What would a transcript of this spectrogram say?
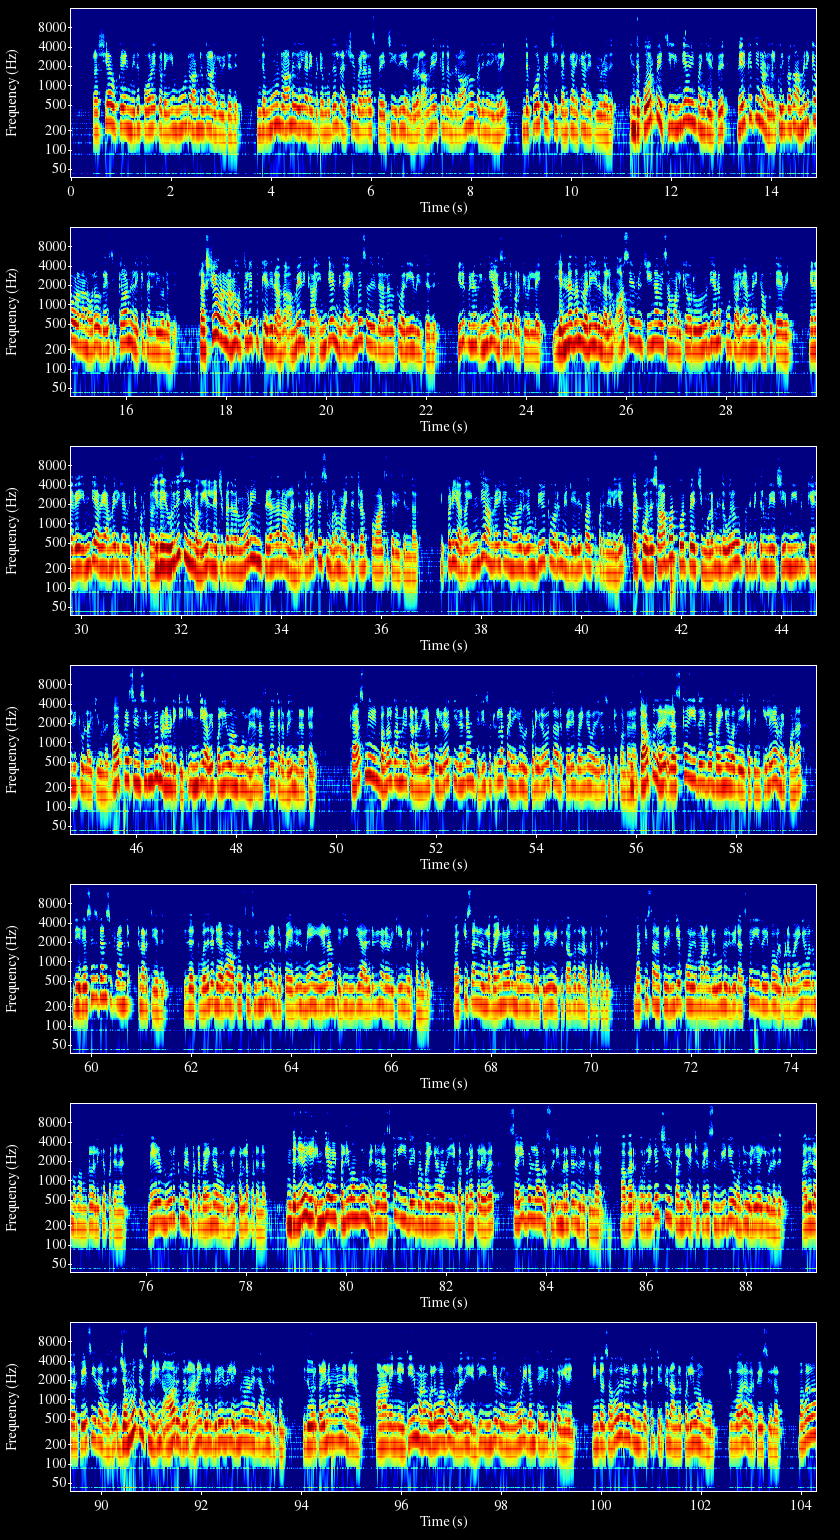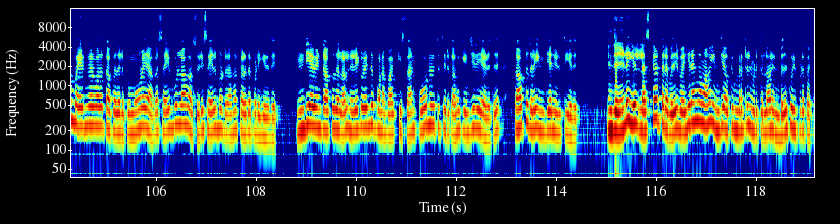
ரஷ்யா உக்ரைன் மீது போரை தொடங்கி மூன்று ஆண்டுகள் ஆகிவிட்டது. இந்த மூன்று ஆண்டுகளில் நடைபெற்ற முதல் ரஷ்ய பெலாரஸ் பயிற்சி இது என்பதால் அமெரிக்கா தனது இராணுவ பிரதிநிதிகளை இந்த போர் பயிற்சியை கண்காணிக்க அனுப்பியுள்ளது. இந்த போர் பயிற்சியில் இந்தியாவின் பங்கேற்பு மேற்கத்திய நாடுகள் குறிப்பாக அமெரிக்காவுடனான உறவுகளை சிக்கலான நிலைக்கு தள்ளியுள்ளது. ரஷ்யாவுடனான ஒத்துழைப்புக்கு எதிராக அமெரிக்கா இந்தியா மீது ஐம்பது சதவீத அளவுக்கு வரியை விதித்தது. இருப்பினும் இந்தியா அசைந்து கொடுக்கவில்லை. என்னதான் வரி இருந்தாலும் ஆசியாவில் சீனாவை சமாளிக்க ஒரு உறுதியான கூட்டாளி அமெரிக்காவுக்கு தேவை. எனவே இந்தியாவை அமெரிக்கா விட்டுக் கொடுக்காது. இதை உறுதி செய்யும் வகையில் நேற்று பிரதமர் மோடியின் பிறந்த நாளன்று தொலைபேசி மூலம் அழைத்து ட்ரம்ப் வாழ்த்து தெரிவித்திருந்தார். இப்படியாக இந்தியா அமெரிக்கா மோதல்கள் முடிவுக்கு வரும் என்று எதிர்பார்க்கப்பட்ட நிலையில் தற்போது ஷாபாட் போர் பயிற்சி மூலம் இந்த உறவு புதுப்பித்தல் முயற்சியை மீண்டும் கேள்விக்கு உள்ளாக்கியுள்ளது ஆபரேஷன் சிந்து நடவடிக்கைக்கு இந்தியாவை பழிவாங்குவோம் என லஷ்கர் தளபதி மிரட்டல். காஷ்மீரின் பகல்காமில் கடந்த ஏப்ரல் இருபத்தி இரண்டாம் தேதி சுற்றுலா பயணிகள் உட்பட இருபத்தாறு பேரை பயங்கரவாதிகள் சுட்டுக் கொண்டனர் இத்தாக்குதலை லஷ்கர் இ தொய்பா பயங்கரவாத இயக்கத்தின் கிளை அமைப்பான தி ரெசிஸ்டன்ஸ் ஃப்ரண்ட் நடத்தியது. இதற்கு பதிலடியாக ஆபரேஷன் செந்தூர் என்ற பெயரில் மே ஏழாம் தேதி இந்தியா அதிரடி நடவடிக்கையை மேற்கொண்டது. பாகிஸ்தானில் உள்ள பயங்கரவாத முகாம்களை குறிவைத்து தாக்குதல் நடத்தப்பட்டது. பாகிஸ்தானுக்குள் இந்திய போர் விமானங்கள் ஊடுருவி லஷ்கர் இ தொய்பா உள்பட பயங்கரவாத முகாம்கள் அளிக்கப்பட்டன. மேலும் நூறுக்கும் மேற்பட்ட பயங்கரவாதிகள் கொல்லப்பட்டனர். இந்த நிலையில் இந்தியாவை பழிவாங்குவோம் என்று லஷ்கர் இ தொய்பா பயங்கரவாத இயக்க துணைத் தலைவர் சைபுல்லா ஹசூரி மிரட்டல் விடுத்துள்ளார். அவர் ஒரு நிகழ்ச்சியில் பங்கேற்று பேசும் வீடியோ ஒன்று வெளியாகியுள்ளது. அதில் அவர் பேசியதாவது ஜம்மு காஷ்மீரின் ஆறுகள் அணைகள் விரைவில் எங்களுடையதாக இருக்கும். இது ஒரு கடினமான நேரம். ஆனால் எங்களின் தீர்மானம் வலுவாக உள்ளது என்று இந்திய பிரதமர் மோடியிடம் தெரிவித்துக் கொள்கிறேன். எங்கள் சகோதரர்களின் ரத்தத்திற்கு நாங்கள் பழிவாங்குவோம் இவ்வாறு அவர் பேசியுள்ளார். பகல்காம் பயங்கரவாத தாக்குதலுக்கு மூளையாக சைபுல்லா ஹசூரி செயல்பட்டதாக கருதப்படுகிறது. இந்தியாவின் தாக்குதலால் நிலைகுலைந்து போன பாகிஸ்தான் போர் நிறுத்தத்திற்காக கெஞ்சியதை அடுத்து தாக்குதலை இந்தியா நிறுத்தியது. இந்த நிலையில் லஷ்கர் தளபதி பகிரங்கமாக இந்தியாவுக்கு மிரட்டல் விடுத்துள்ளார் என்பது குறிப்பிடத்தக்கது.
